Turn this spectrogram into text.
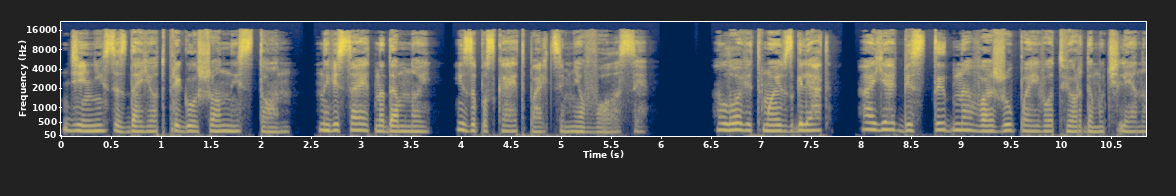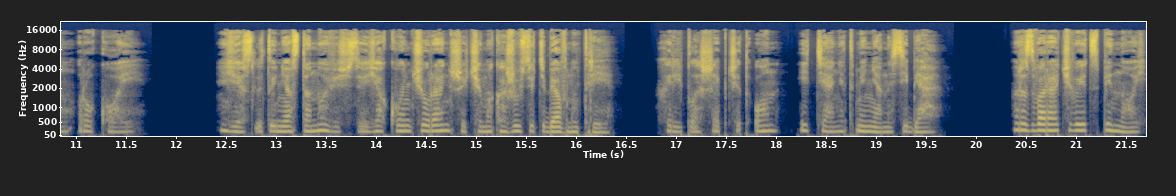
Денис издает приглушенный стон, нависает надо мной и запускает пальцы мне в волосы. Ловит мой взгляд, а я бесстыдно вожу по его твердому члену рукой. «Если ты не остановишься, я кончу раньше, чем окажусь у тебя внутри», — хрипло шепчет он и тянет меня на себя. Разворачивает спиной,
